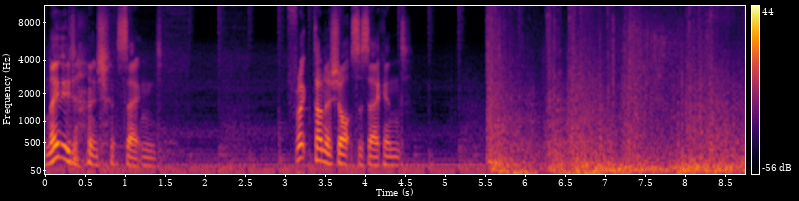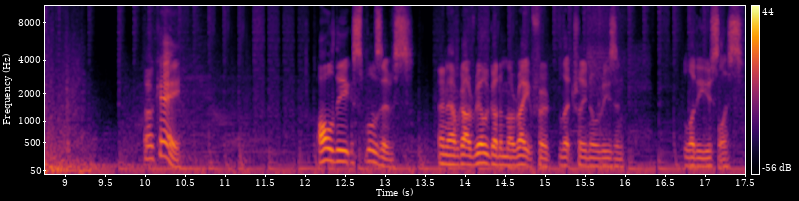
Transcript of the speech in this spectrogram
Ninety damage a second. Frick ton of shots a second. Okay. All the explosives. And I've got a railgun on my right for literally no reason. Bloody useless.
